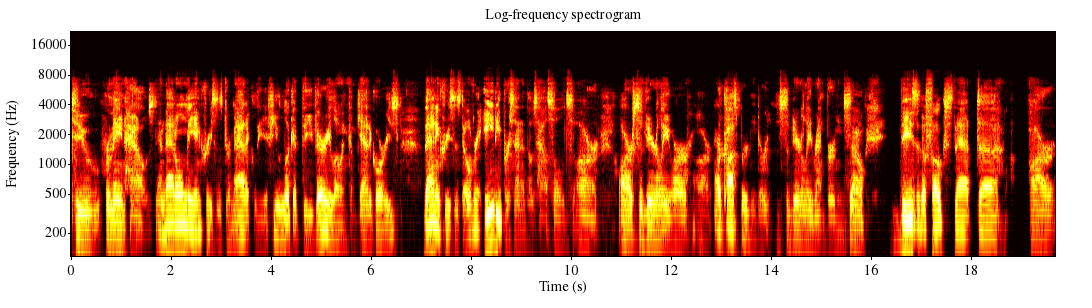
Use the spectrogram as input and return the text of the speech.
to remain housed, and that only increases dramatically if you look at the very low income categories. That increases to over 80% of those households are are severely or are, are cost burdened or severely rent burdened. So these are the folks that uh, are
